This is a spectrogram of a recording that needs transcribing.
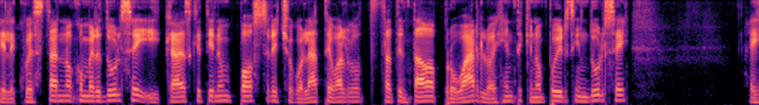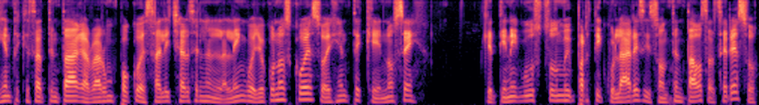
que le cuesta no comer dulce y cada vez que tiene un postre, chocolate o algo, está tentado a probarlo. Hay gente que no puede ir sin dulce. Hay gente que está tentada a agarrar un poco de sal y echársela en la lengua. Yo conozco eso. Hay gente que, no sé, que tiene gustos muy particulares y son tentados a hacer eso.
